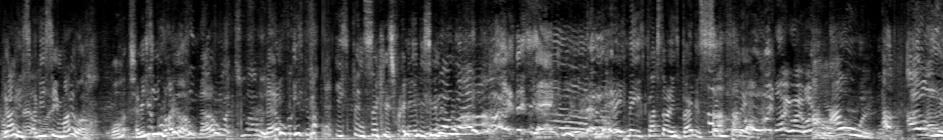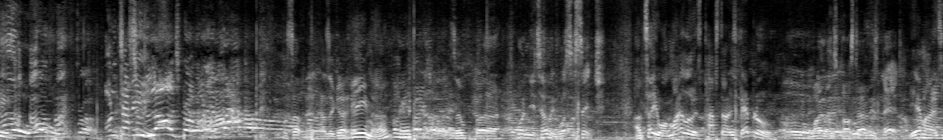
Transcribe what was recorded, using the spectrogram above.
Guys, have you seen Milo? What? Have you seen Milo? No. Like two hours. No, he's, he's been sick. He's have you seen him? No way! He's been sick. No way, mate. He's passed out in his bed. It's so funny. Wait, wait, wait. Ow! Ow! Ow! bro. On that's some large, bro. On your back. What's up, man? How's it going? Hey, man. So, uh, why didn't you tell me? What's the sitch? I'll tell you what, Milo has passed out in his bed, bro. Milo's passed out in his bed. Yeah, man, it's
